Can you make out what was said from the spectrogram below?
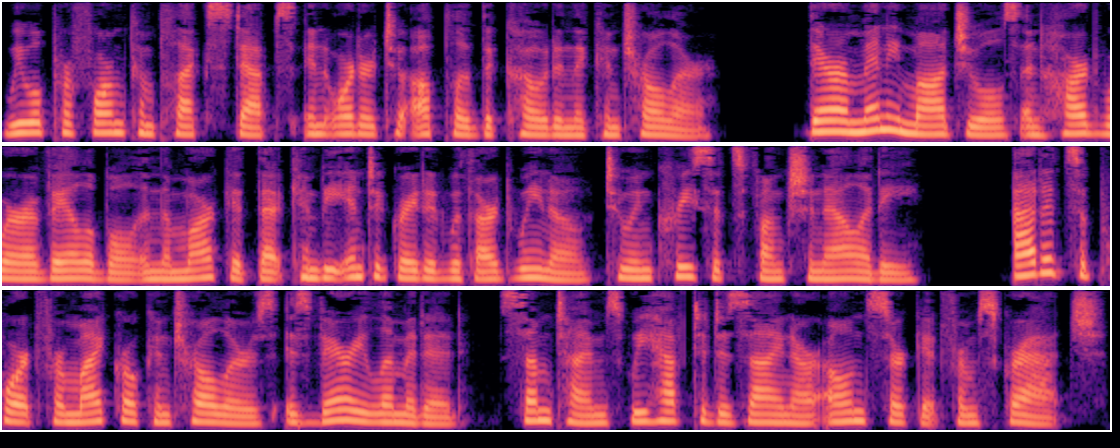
we will perform complex steps in order to upload the code in the controller. There are many modules and hardware available in the market that can be integrated with Arduino to increase its functionality. Added support for microcontrollers is very limited, sometimes we have to design our own circuit from scratch.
